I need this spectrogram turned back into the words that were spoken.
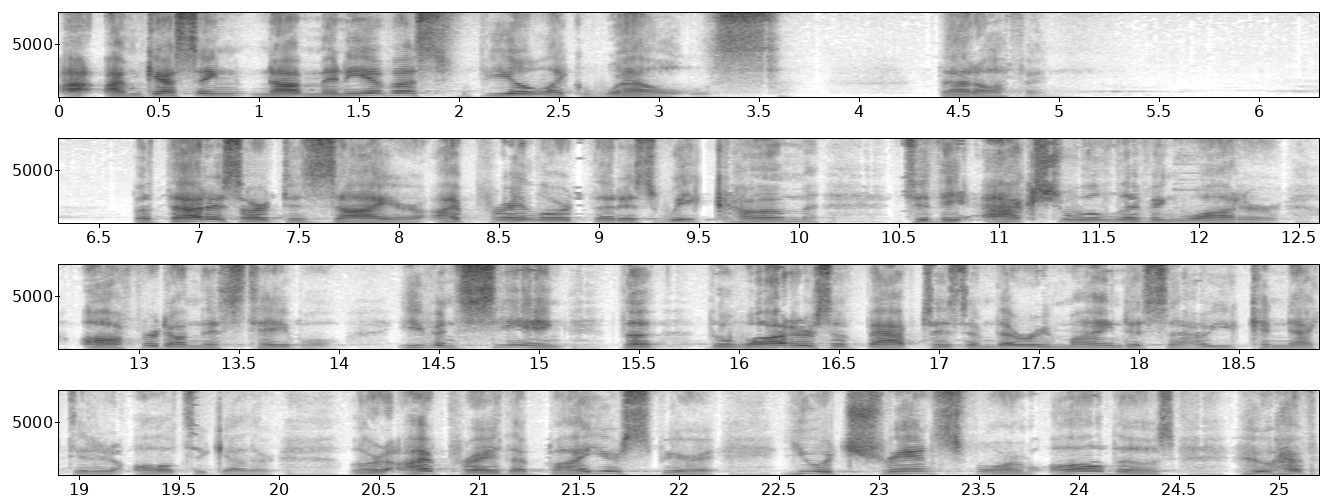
I, am guessing not many of us feel like wells that often. But that is our desire. I pray, Lord, that as we come to the actual living water offered on this table, even seeing the, the waters of baptism that remind us how you connected it all together. Lord, I pray that by your Spirit, you would transform all those who have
